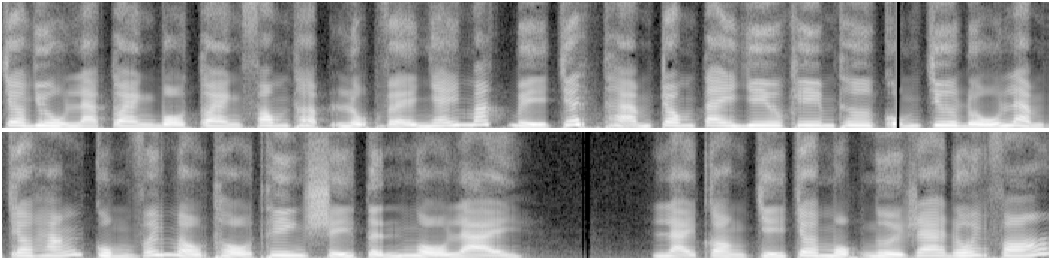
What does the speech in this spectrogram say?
Cho dù là toàn bộ toàn phong thập lục vệ nháy mắt bị chết thảm trong tay Diêu Khiêm Thư cũng chưa đủ làm cho hắn cùng với mẫu thổ thiên sĩ tỉnh ngộ lại. Lại còn chỉ cho một người ra đối phó.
